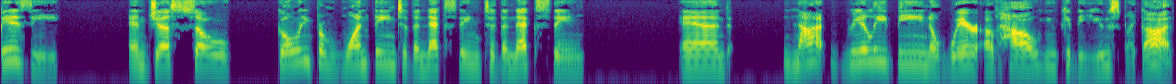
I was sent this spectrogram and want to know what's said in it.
busy and just so going from one thing to the next thing to the next thing and not really being aware of how you could be used by God.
